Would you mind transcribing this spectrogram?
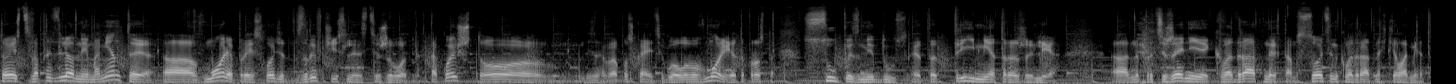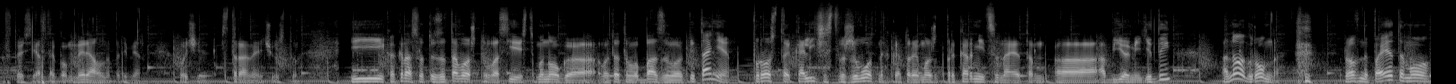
То есть в определенные моменты э, в море происходит взрыв численности животных. Такой, что, не знаю, вы опускаете голову в море, это просто суп из медуз. Это 3 метра желе э, на протяжении квадратных, там, сотен квадратных километров. То есть я в таком нырял, например. Очень странное чувство. И как раз вот из-за того, что у вас есть много вот этого базового питания, просто количество животных, которые может прокормиться на этом э, объеме еды, оно огромно. Ровно поэтому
